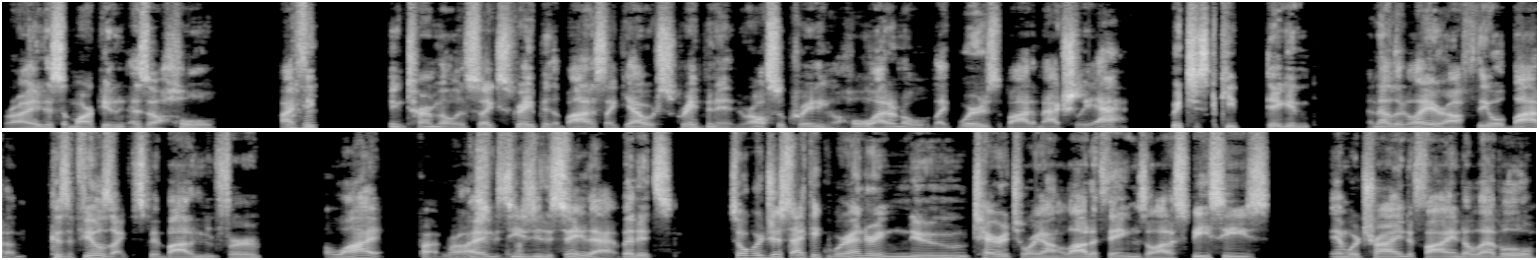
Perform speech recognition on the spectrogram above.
right? As a market as a whole. I Mhm. think in terminal is like scraping the bottom. It's like, yeah, we're scraping it. We're also creating a hole. I don't know, like, where's the bottom actually at? We just keep digging another layer off the old bottom because it feels like it's been bottoming for a while. right? It's easy to say that, but it's so we're just, I think we're entering new territory on a lot of things, a lot of species, and we're trying to find a level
